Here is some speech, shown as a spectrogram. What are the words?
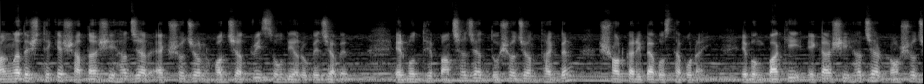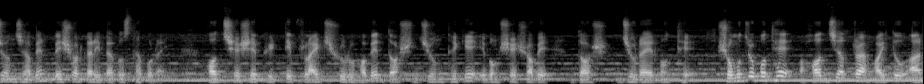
বাংলাদেশ থেকে সাতাশি হাজার একশো জন হজযাত্রী সৌদি আরবে যাবেন। এর মধ্যে পাঁচ হাজার দুশো জন থাকবেন সরকারি ব্যবস্থাপনায় এবং বাকি একাশি হাজার নশো জন যাবেন বেসরকারি ব্যবস্থাপনায়। হজ শেষে ফিরতি ফ্লাইট শুরু হবে দশ জুন থেকে এবং শেষ হবে দশ জুলাইয়ের মধ্যে। সমুদ্রপথে হজ যাত্রা হয়তো আর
